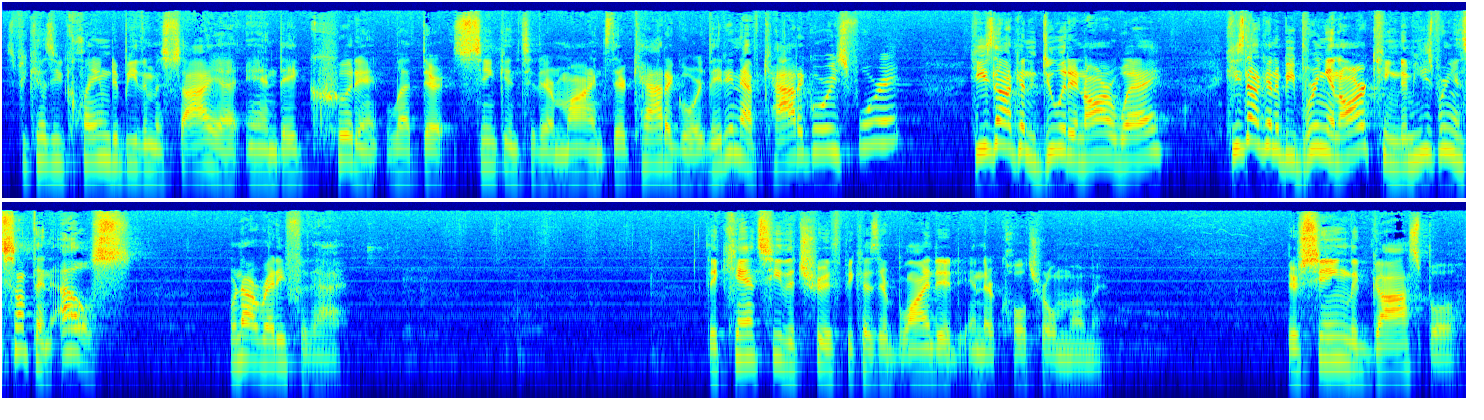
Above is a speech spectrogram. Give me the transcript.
It's because he claimed to be the Messiah and they couldn't let their sink into their minds. Their category, they didn't have categories for it. He's not going to do it in our way. He's not going to be bringing our kingdom. He's bringing something else. We're not ready for that. They can't see the truth because they're blinded in their cultural moment. They're seeing the gospel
